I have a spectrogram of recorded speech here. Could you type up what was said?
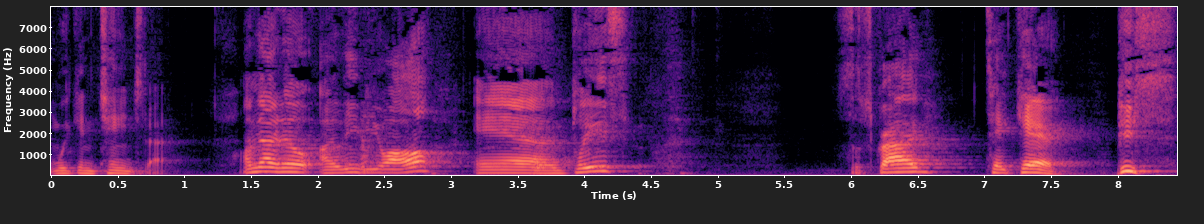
we can change that. On that note, I leave you all, and please subscribe. Take care. Peace.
